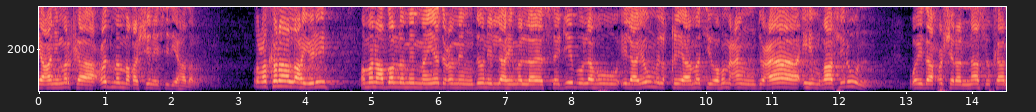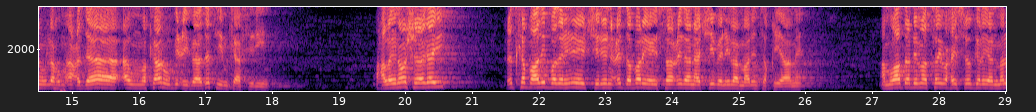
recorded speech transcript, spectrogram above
Yacni markaa cod ma maqashiinaysid iyo hadal. Wuxuu kaloo allah yidhi waman adallu miman yadcu min duuni illahi man laa yastajiibu lahu ila yowmi alqiyaamati wahum can ducaa'ihim gaafiluun waida xushira annaasu kanuu lahum acdaa'an wa kanuu bicibaadatihim kaafiriin waxaa laynoo sheegay cid ka baadi badan inay jirin cidda baryaysa cidaan ajiibayn ilaa maalinta qiyaame amwaadda dhimatay waxay soo gelayaan man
